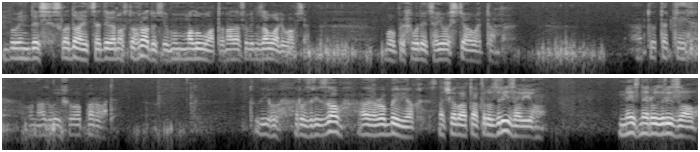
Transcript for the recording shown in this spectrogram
бо він десь складається 90 градусів, ну, малувато, треба, щоб він завалювався. Бо приходиться його стягувати там. А то такий у нас вийшов апарат. Тут його розрізав, а робив як. Спочатку так розрізав його, низ не розрізав.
